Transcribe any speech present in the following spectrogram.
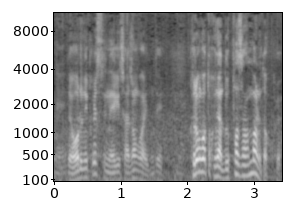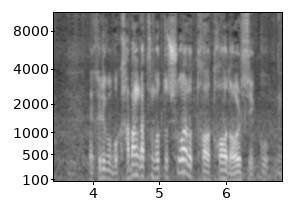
네. 네, 어른이 끌 수 있는 애기 자전거가 있는데 그런 것도 그냥 눕혀서 한 번에 넣고요. 네, 그리고 뭐 가방 같은 것도 추가로 더, 더 넣을 수 있고 네.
